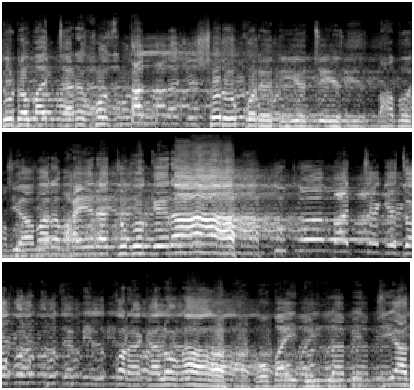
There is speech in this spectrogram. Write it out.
দুটো বাচ্চার খোঁজ তাল্লাশি শুরু করে দিয়েছে। বাবুজি, আমার ভাইয়েরা, যুবকেরা, দুটো বাচ্চাকে যখন খুঁজে মিল করা গেল না ওবাইদুল্লাহ বিন জিয়াদ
